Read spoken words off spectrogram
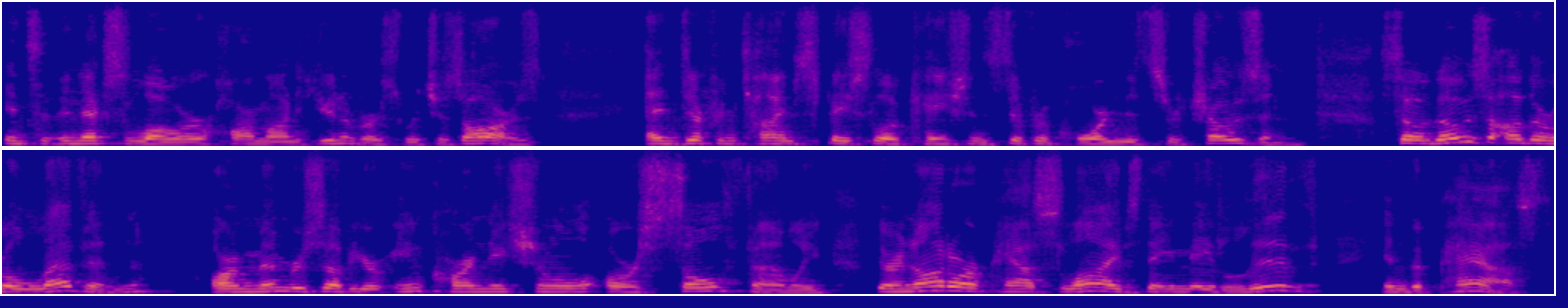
into the next lower harmonic universe, which is ours. And different time, space locations, different coordinates are chosen. So those other 11 are members of your incarnational or soul family. They're not our past lives. They may live in the past,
